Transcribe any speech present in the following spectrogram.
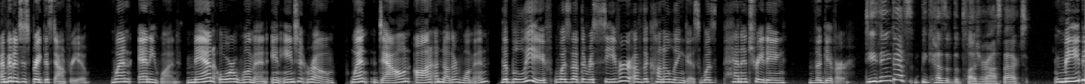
I'm going to just break this down for you. When anyone, man or woman in ancient Rome, went down on another woman, the belief was that the receiver of the cunnilingus was penetrating the giver. Do you think that's because of the pleasure aspect? Maybe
